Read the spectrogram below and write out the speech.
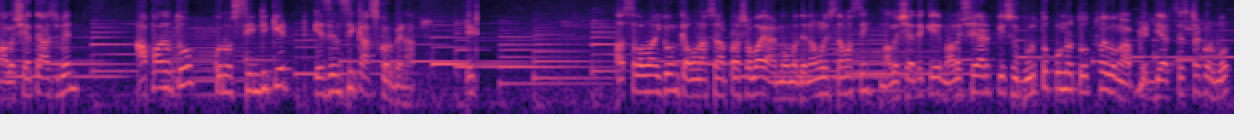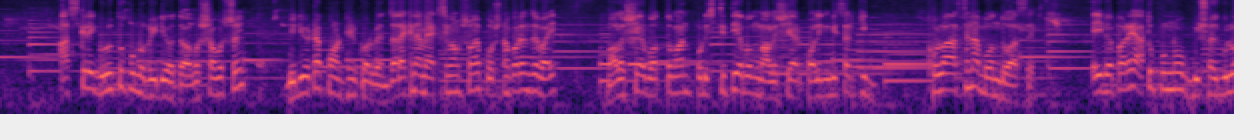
মালয়েশিয়াতে আসবেন, আপাতত কোনো সিন্ডিকেট এজেন্সি কাজ করবে না। আসসালামু আলাইকুম, কেমন আছেন আপনারা সবাই? আমি মোহাম্মদ এনামুল ইসলাম আছি। মালয়েশিয়া থেকে মালয়েশিয়ার কিছু গুরুত্বপূর্ণ তথ্য এবং আপডেট দেওয়ার চেষ্টা করব। আজকের এই গুরুত্বপূর্ণ ভিডিওতে অবশ্যই অবশ্যই ভিডিওটা কন্টিনিউ করবেন। যারা কিনা ম্যাক্সিমাম সময় প্রশ্ন করেন যে, ভাই, মালয়েশিয়ার বর্তমান পরিস্থিতি এবং মালয়েশিয়ার কলিং ভিসার কি খোলা আছে না বন্ধ আছে? এই ব্যাপারে গুরুত্বপূর্ণ বিষয়গুলো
